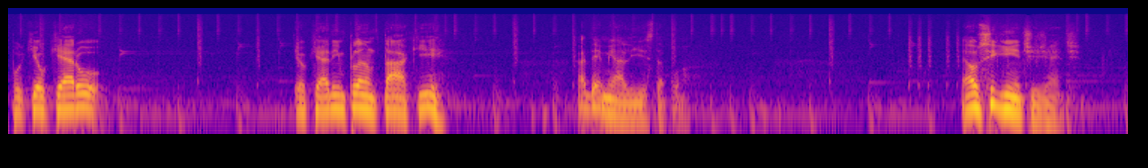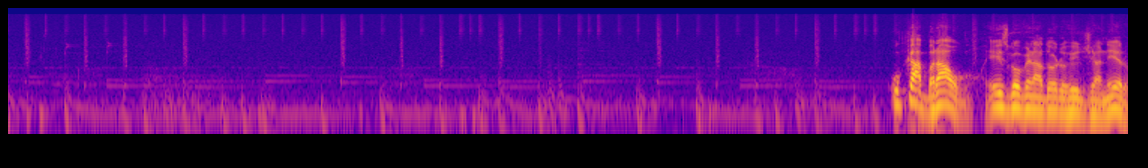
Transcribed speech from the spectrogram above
porque eu quero eu quero implantar aqui. Cadê minha lista, pô? É o seguinte, gente. O Cabral, ex-governador do Rio de Janeiro,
